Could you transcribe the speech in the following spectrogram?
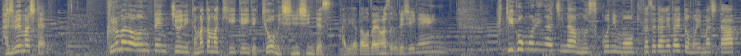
はじめまして。車の運転中にたまたま聞いていて興味津々です。ありがとうございます。嬉しいね。引きこもりがちな息子にも聞かせてあげたいと思いました。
